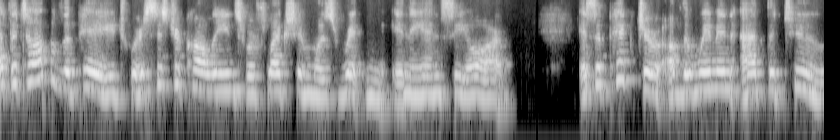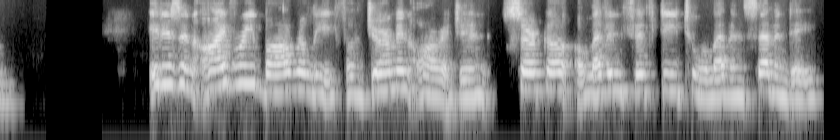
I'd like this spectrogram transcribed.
At the top of the page, where Sister Colleen's reflection was written in the NCR, is a picture of the women at the tomb. It is an ivory bas relief of German origin, circa 1150 to 1170,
